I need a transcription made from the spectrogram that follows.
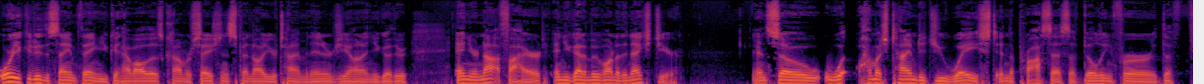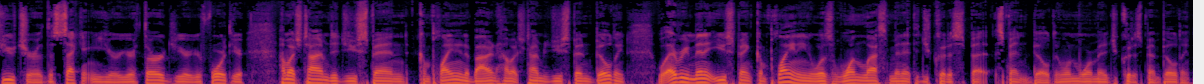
Or you could do the same thing. You could have all those conversations, spend all your time and energy on it, and you go through, and you're not fired, and you got to move on to the next year. And so, what, how much time did you waste in the process of building for the future, the second year, your third year, your fourth year? How much time did you spend complaining about it? And How much time did you spend building? Well, every minute you spent complaining was one less minute that you could have spent, spent building, one more minute you could have spent building.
